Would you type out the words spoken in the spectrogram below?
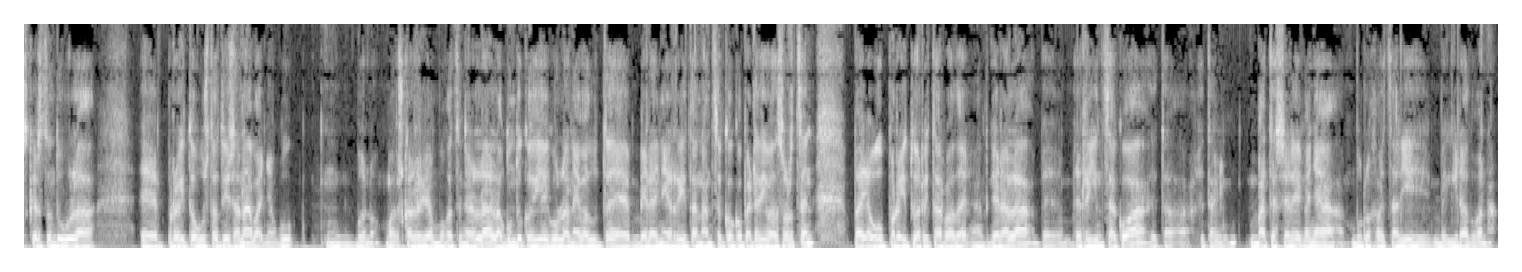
eskertzen dugula eh, proiektu gustatu izana, baina guk, mm, bueno, ba, euskal herria mugatzen gara, lagunduko diegu lan eba dute berain herrietan antzeko kooperatiba sortzen, baina guk proiektu herritar bat gerala, herrigintzakoa, eta, eta batez ere gaina buru jabetzari begira duana.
